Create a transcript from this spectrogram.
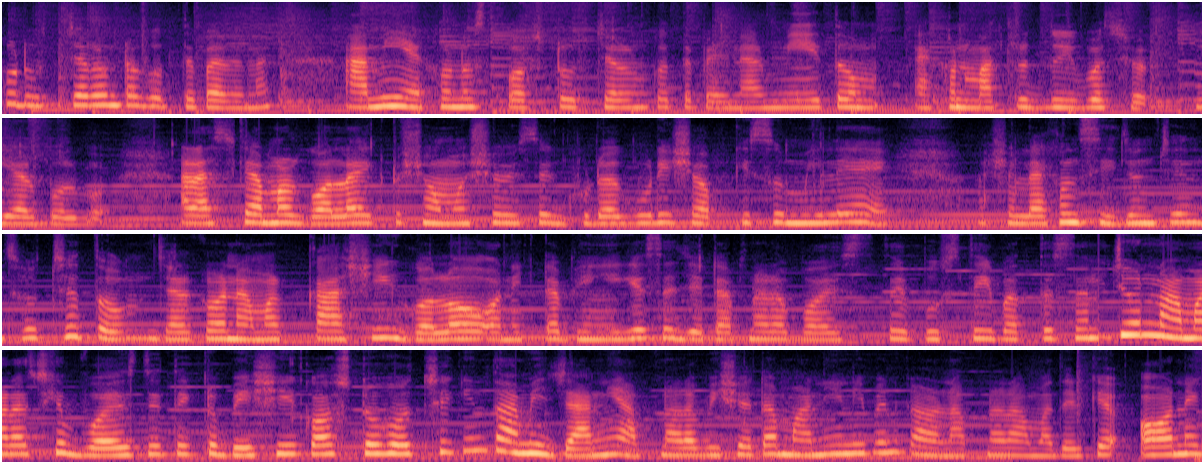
করে উচ্চারণটা করতে পারে না। আমি এখনও স্পষ্ট উচ্চারণ করতে পারি না, আর মেয়ে তো এখন মাত্র দুই বছর, কি আর বলব। আর আজকে আমার গলায় একটু সমস্যা হয়েছে, ঘোরাঘুরি সব কিছু মিলে আসলে এখন সিজন চেঞ্জ হচ্ছে তো, যার কারণে আমার কাশি, গলাও অনেকটা ভেঙে গেছে, যেটা আপনারা বয়সে বুঝতেই পারতেছেন। এই জন্য আমার আজকে ভয়েস দিতে একটু বেশি কষ্ট হচ্ছে, কিন্তু আমি জানি আপনারা বিষয়টা মানিয়ে নেবেন, কারণ আপনারা আমাদেরকে অনেক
